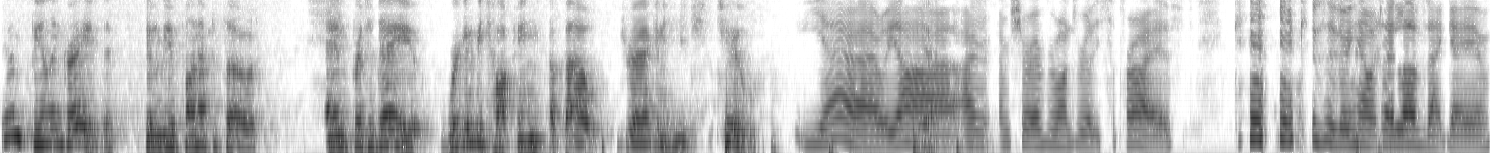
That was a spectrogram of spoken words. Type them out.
yeah, I'm feeling great. It's going to be a fun episode. And for today, we're going to be talking about Dragon Age 2. Yeah, we are. Yeah. I'm, I'm sure everyone's really surprised, considering how much I love that game.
